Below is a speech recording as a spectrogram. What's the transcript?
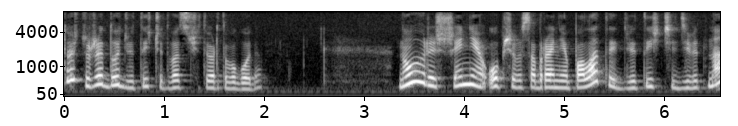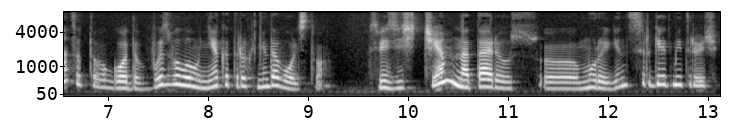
то есть уже до 2024 года. Но решение Общего собрания палаты 2019 года вызвало у некоторых недовольство, в связи с чем нотариус э, Мурыгин Сергей Дмитриевич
